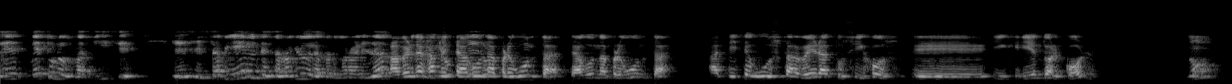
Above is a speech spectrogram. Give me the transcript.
eh, meto los matices. Eh, está bien el desarrollo de la personalidad. A ver, déjame, te hago una pregunta, te hago una pregunta. ¿A ti te gusta ver a tus hijos eh, ingiriendo alcohol? No.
